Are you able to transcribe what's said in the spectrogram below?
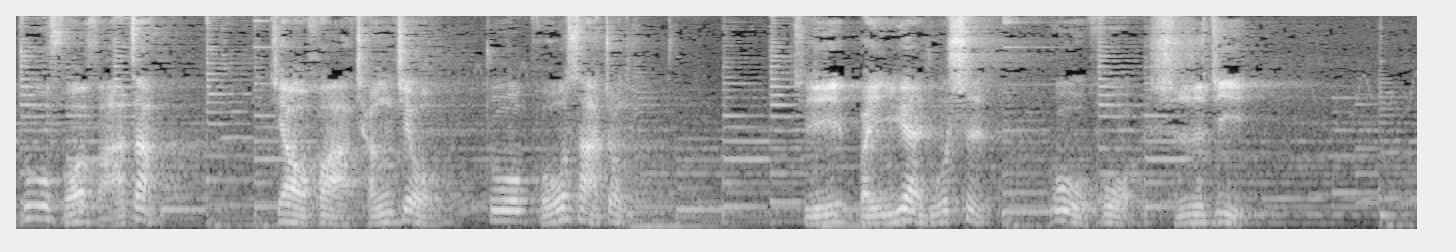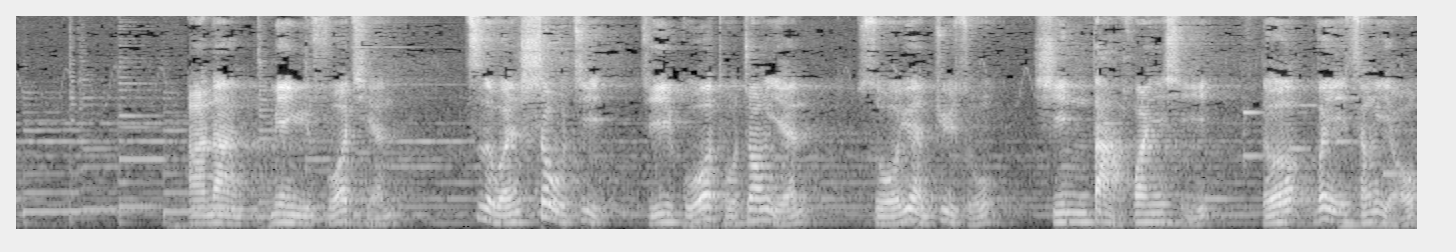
诸佛法藏，教化成就诸菩萨众。其本愿如是，故获实际。阿难面于佛前，自闻受记及国土庄严，所愿具足，心大欢喜，得未曾有。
